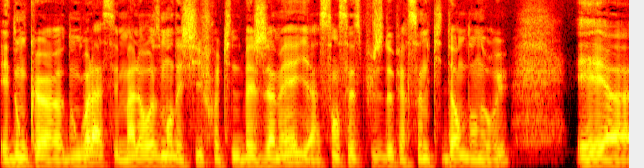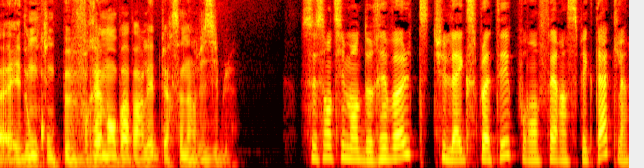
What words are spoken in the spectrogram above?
Et donc, donc voilà, c'est malheureusement des chiffres qui ne baissent jamais. Il y a 116 plus de personnes qui dorment dans nos rues. Et, et donc, on peut vraiment pas parler de personnes invisibles. Ce sentiment de révolte, tu l'as exploité pour en faire un spectacle.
